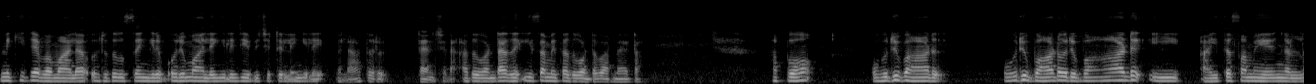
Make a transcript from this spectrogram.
എനിക്ക് ജപമാല ഒരു ദിവസമെങ്കിലും ഒരു മാലെങ്കിലും ജപിച്ചിട്ടില്ലെങ്കിൽ വല്ലാത്തൊരു ടെൻഷനാണ് അതുകൊണ്ട് അത് ഈ സമയത്ത് അതുകൊണ്ട് പറഞ്ഞ കേട്ടോ. അപ്പോൾ ഒരുപാട് ഒരുപാട് ഒരുപാട് ഈ അയിത്ത സമയങ്ങളിൽ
